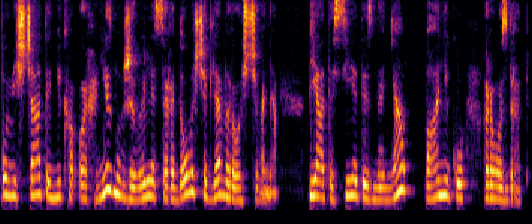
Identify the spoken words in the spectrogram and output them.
поміщати мікроорганізми в живильне середовище для вирощування. П'яте сіяти знання, паніку, розбрат.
